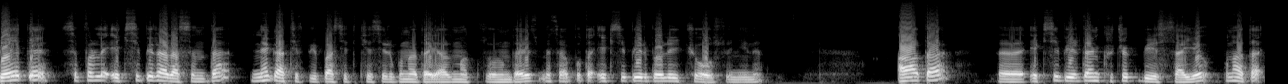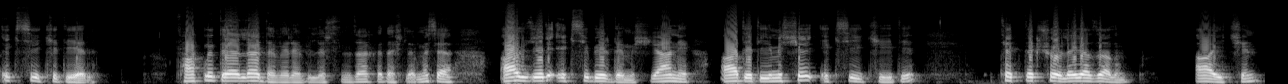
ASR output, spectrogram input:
B de 0 ile eksi 1 arasında negatif bir basit kesir buna da yazmak zorundayız. Mesela bu da eksi 1 bölü 2 olsun yine. A'da e, eksi 1'den küçük bir sayı. Buna da eksi 2 diyelim. Farklı değerler de verebilirsiniz arkadaşlar. Mesela A üzeri eksi 1 demiş. Yani A dediğimiz şey eksi 2 idi. Tek tek şöyle yazalım. A için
